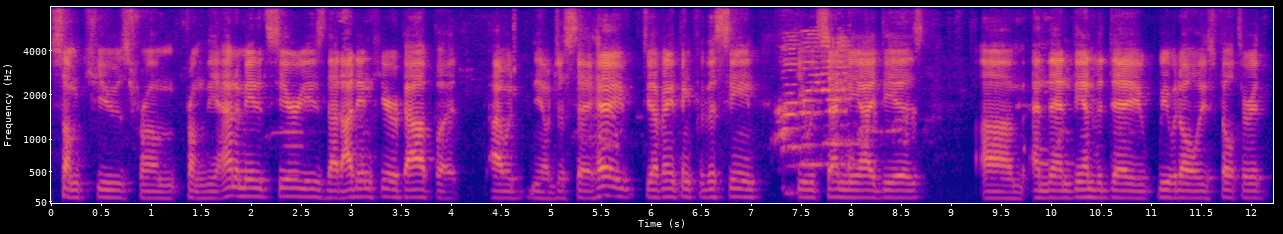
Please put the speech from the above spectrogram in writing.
some cues from from the animated series that I didn't hear about, but I would, you know, just say, "Hey, do you have anything for this scene?" He would send me ideas, um, and then at the end of the day, we would always filter it.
